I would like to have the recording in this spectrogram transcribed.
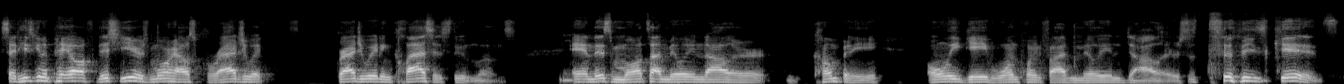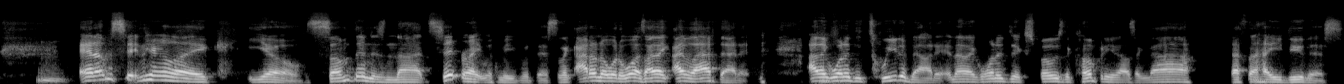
said he's going to pay off this year's Morehouse graduate graduating classes student loans. Mm-hmm. And this multi-million dollar company only gave 1.5 million dollars to these kids. Mm. And I'm sitting here like, yo, something is not sit right with me with this. Like I don't know what it was. I like I laughed at it. I like wanted to tweet about it and I like wanted to expose the company and I was like, nah, that's not how you do this.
